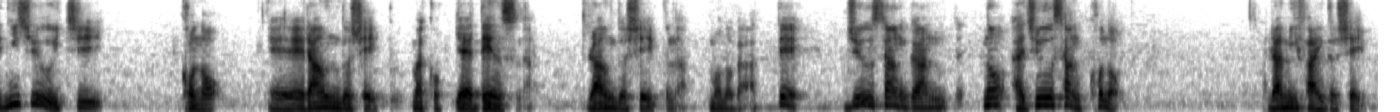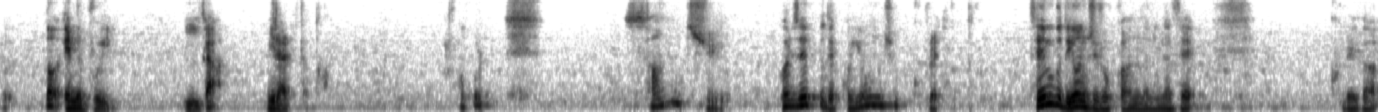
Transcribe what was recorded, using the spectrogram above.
ー、21個の、えー、ラウンドシェイプ、まあ、こややデンスなラウンドシェイプなものがあって、13眼のあ13個のラミファイドシェイプの NVE が見られたと。これ、30、これ全部でこれ40個くらいだった全部で46あんのになぜこれが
